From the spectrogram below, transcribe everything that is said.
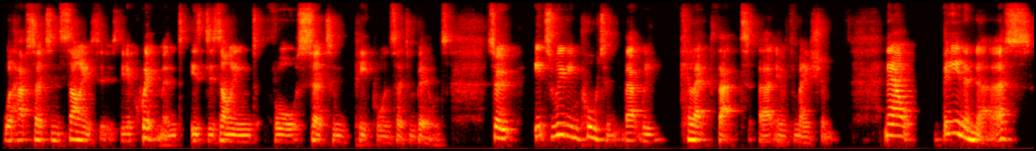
will have certain sizes. The equipment is designed for certain people and certain builds. So it's really important that we collect that uh, information. Now, being a nurse,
